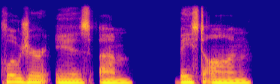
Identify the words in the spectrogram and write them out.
closure is um, based on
